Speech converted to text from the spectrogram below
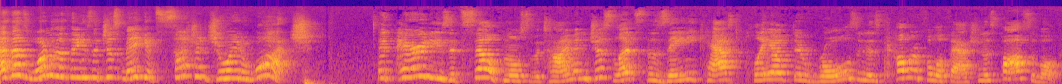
And that's one of the things that just make it such a joy to watch. It parodies itself most of the time and just lets the zany cast play out their roles in as colorful a fashion as possible.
